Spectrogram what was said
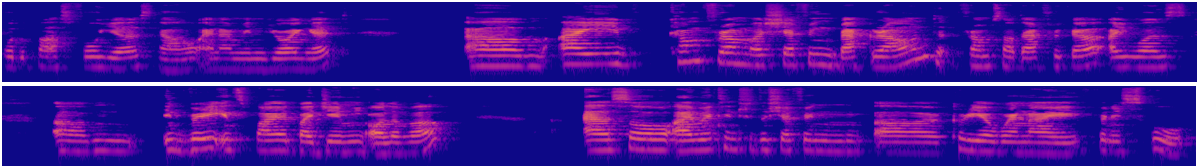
for the past four years now, and I'm enjoying it. Um, I come from a chefing background from South Africa. I was um, in, very inspired by Jamie Oliver. Uh, so I went into the chefing uh, career when I finished school.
